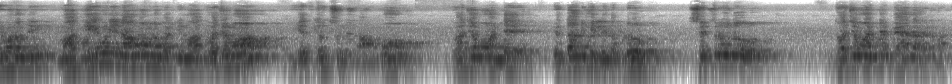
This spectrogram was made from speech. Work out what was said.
ఏమనుంది? మా దేవుని నామమును బట్టి మా ధ్వజము ఎత్తుచున్నాము. ధ్వజము అంటే యుద్ధానికి వెళ్ళినప్పుడు శత్రువులు ధ్వజము అంటే బ్యానర్ అన్నమాట.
